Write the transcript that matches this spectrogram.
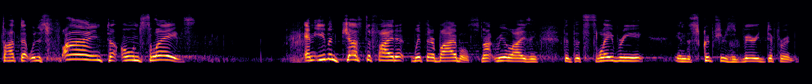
thought that it was fine to own slaves and even justified it with their Bibles, not realizing that the slavery in the scriptures is very different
